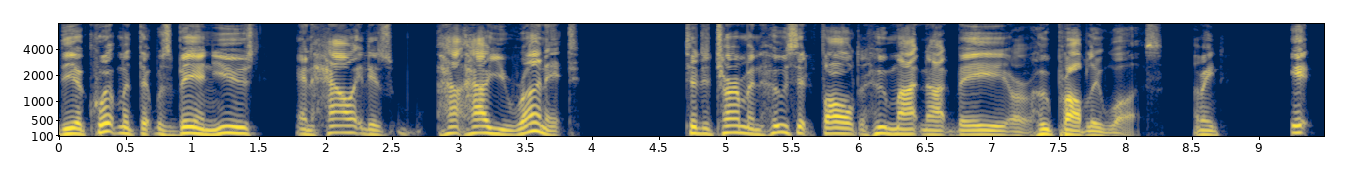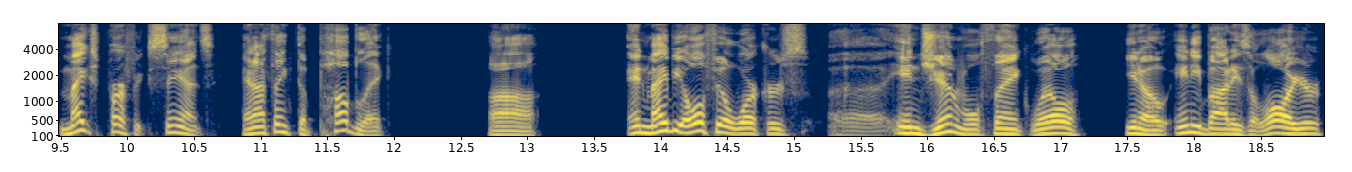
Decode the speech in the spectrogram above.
the equipment that was being used and how it is how, how you run it to determine who's at fault and who might not be or who probably was. I mean, it makes perfect sense. And I think the public uh, and maybe oilfield workers uh, in general think, well, you know, anybody's a lawyer.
